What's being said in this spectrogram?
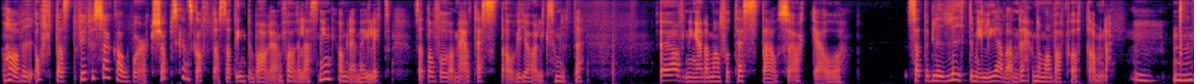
har vi oftast, vi försöker ha workshops ganska ofta så att det inte bara är en föreläsning om det är möjligt. Så att de får vara med och testa och vi gör liksom lite övningar där man får testa och söka och så att det blir lite mer levande än om man bara pratar om det. Mm.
